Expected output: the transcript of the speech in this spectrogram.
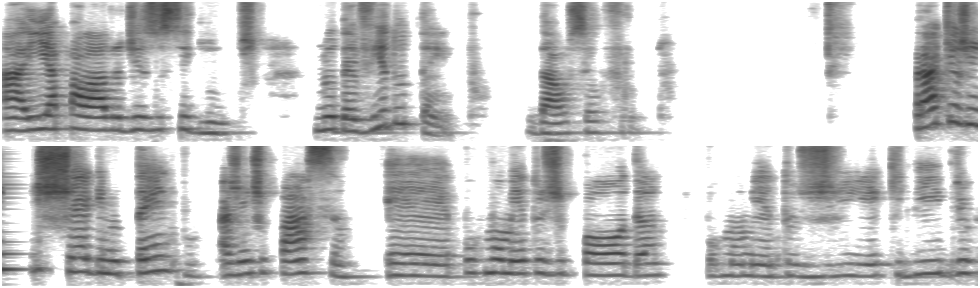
aí a palavra diz o seguinte: no devido tempo, dá o seu fruto. Para que a gente chegue no tempo, a gente passa é, por momentos de poda, por momentos de equilíbrio.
